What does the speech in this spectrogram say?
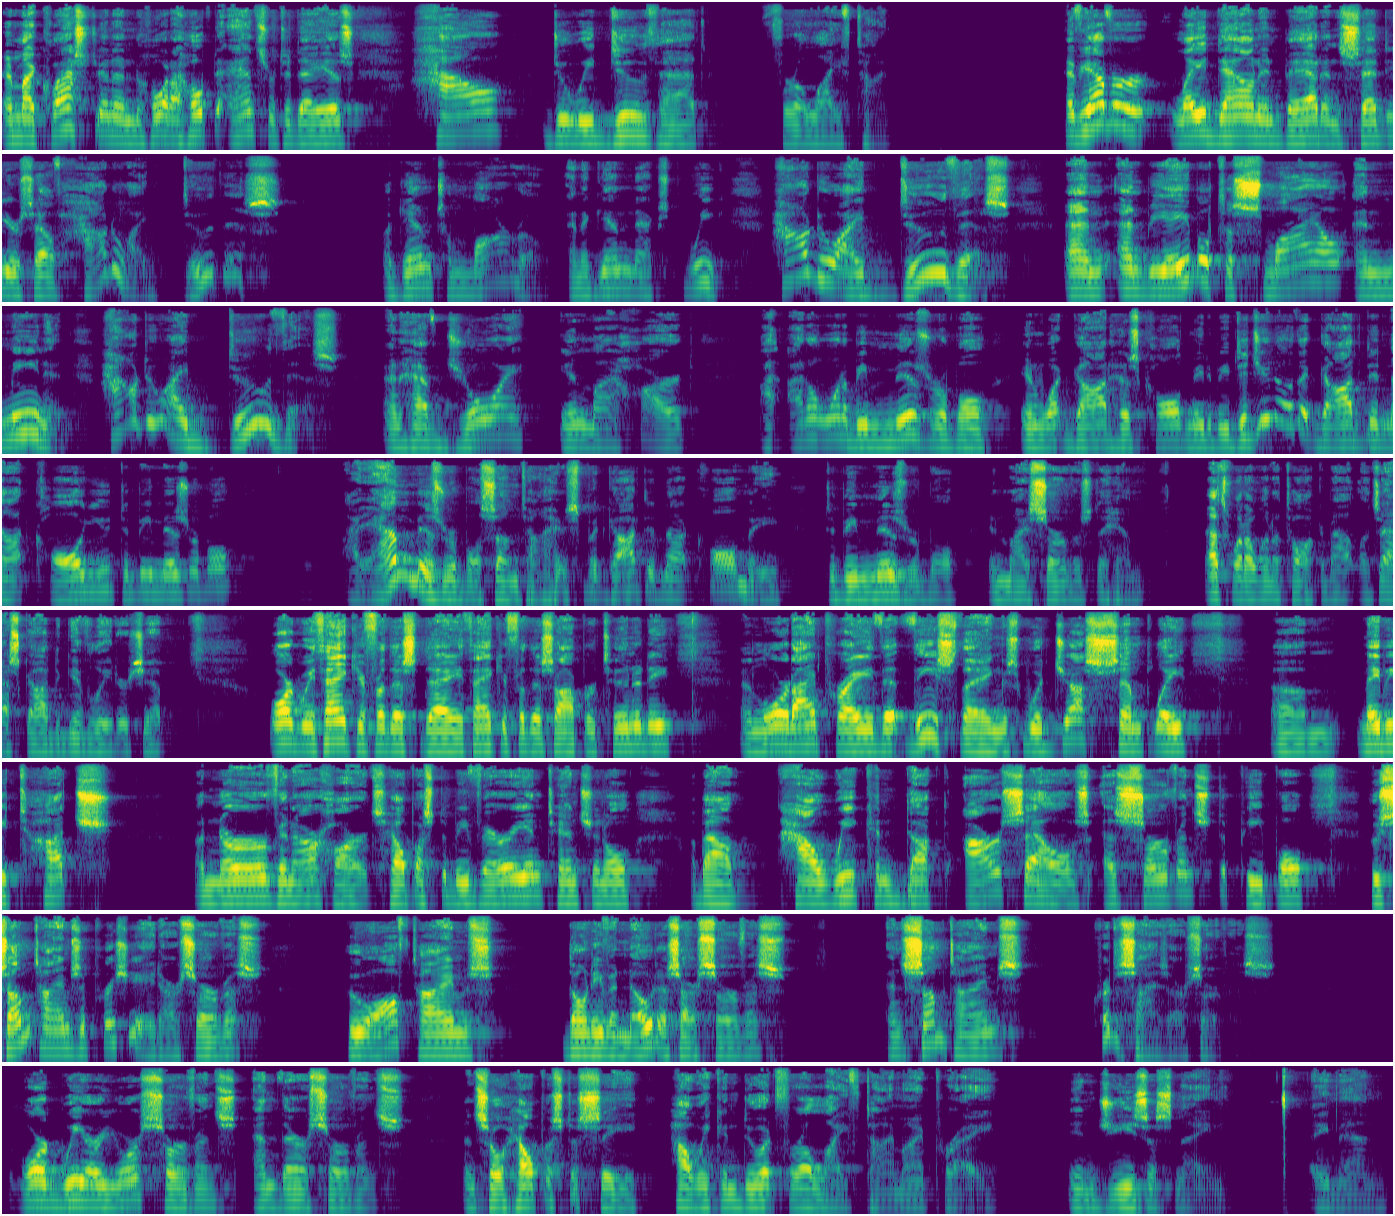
And my question and what I hope to answer today is how do we do that for a lifetime? Have you ever laid down in bed and said to yourself, How do I do this? Again tomorrow and again next week. How do I do this and, and be able to smile and mean it? How do I do this and have joy in my heart? I, I don't want to be miserable in what God has called me to be. Did you know that God did not call you to be miserable? I am miserable sometimes, but God did not call me to be miserable in my service to Him. That's what I want to talk about. Let's ask God to give leadership. Lord, we thank you for this day. Thank you for this opportunity. And Lord, I pray that these things would just simply um, maybe touch a nerve in our hearts, help us to be very intentional about how we conduct ourselves as servants to people who sometimes appreciate our service, who oftentimes don't even notice our service, and sometimes criticize our service. Lord, we are your servants and their servants, and so help us to see how we can do it for a lifetime, I pray. In Jesus' name, amen.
